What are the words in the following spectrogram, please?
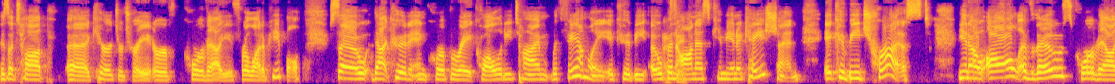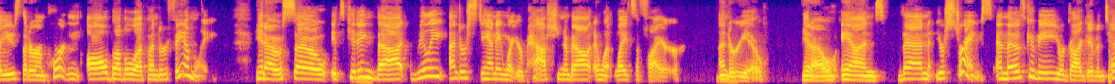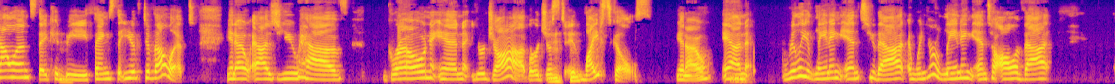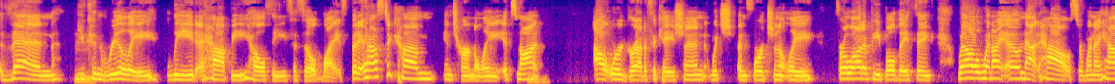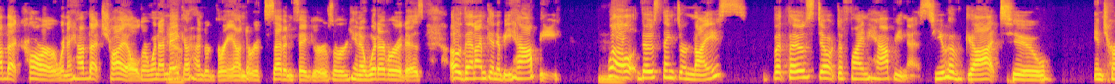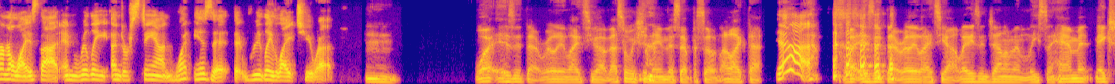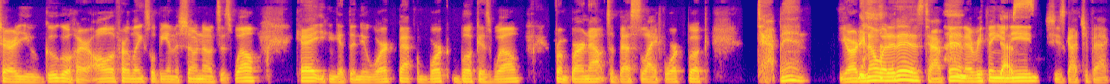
is a top uh, character trait or core value for a lot of people. So that could incorporate quality time with family. It could be open, honest communication. It could be trust. You know, all of those core values that are important all bubble up under family you know so it's getting mm. that really understanding what you're passionate about and what lights a fire under you you know and then your strengths and those could be your god-given talents they could mm-hmm. be things that you've developed you know as you have grown in your job or just mm-hmm. life skills you know and really leaning into that and when you're leaning into all of that then mm. you hmm. can really lead a happy, healthy, fulfilled life. But it has to come internally. It's not mm. outward gratification, which unfortunately, for a lot of people, they think, well, when I own that house or when I have that car or when I have that child or when I make a hundred grand or seven figures or, you know, whatever it is, oh, then I'm going to be happy. Mm. Well, those things are nice, but those don't define happiness. You have got to internalize that and really understand what is it that really lights you up. Mm. What is it that really lights you up? That's what we should name this episode. I like that. Yeah. what is it that really lights you up? Ladies and gentlemen, Lisa Hammett. Make sure you Google her. All of her links will be in the show notes as well. Okay. You can get the new work back, workbook as well from burnout to best life workbook. Tap in. You already know what it is. Tap in everything yes. you need. She's got you back.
